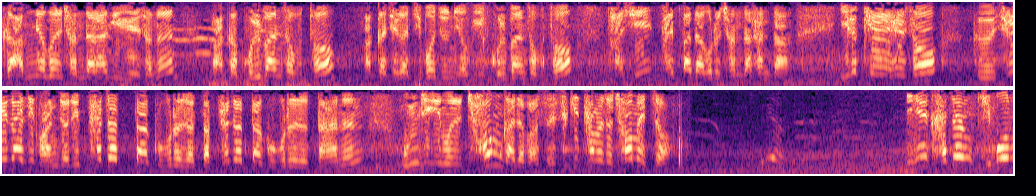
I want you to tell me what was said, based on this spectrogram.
그 압력을 전달하기 위해서는 아까 골반서부터 아까 제가 집어준 여기 골반서부터 다시 발바닥으로 전달한다. 이렇게 해서 그 세 가지 관절이 펴졌다 구부러졌다 펴졌다 구부러졌다 하는 움직임을 처음 가져봤어요. 스키 타면서 처음 했죠. 이게 가장 기본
